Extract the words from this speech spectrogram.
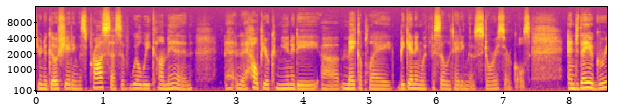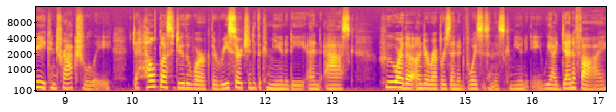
through negotiating this process of will we come in and help your community uh, make a play, beginning with facilitating those story circles. And they agree contractually to help us do the work, the research into the community, and ask who are the underrepresented voices in this community. We identify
